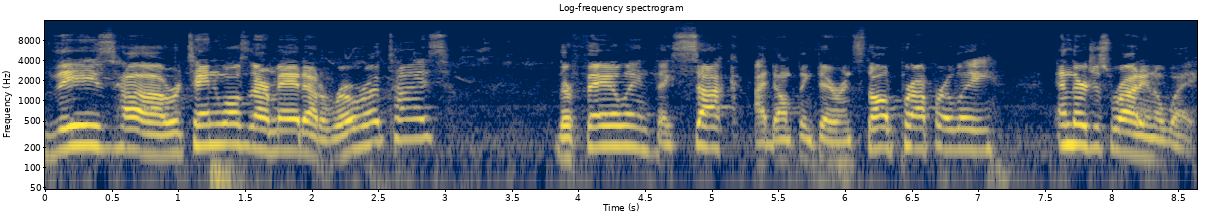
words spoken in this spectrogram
these uh, retaining walls that are made out of railroad ties, they're failing, they suck, I don't think they're installed properly, and they're just rotting away.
